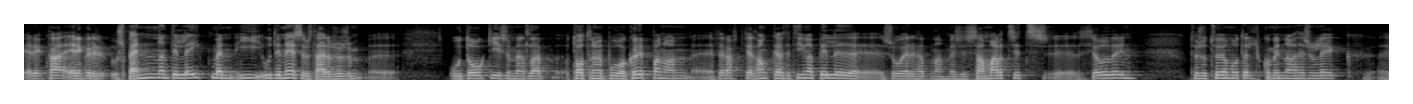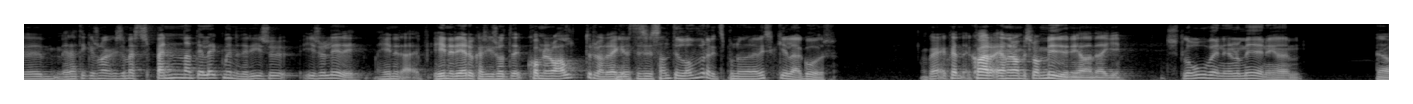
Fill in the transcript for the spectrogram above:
er, er einhverjir spennandi leikmenn í, út í nesi það er svo sem uh, Udóki sem er alltaf, Tottenham er búið að kaupa hann fyrir, fyrir þangað eftir tímabilið svo er hérna með þessi Samardzits þjóðverinn 2002 mótel kom inn á þessu leik. Um, er þetta ekki svona þessi mest spennandi er í þessu, liði. Hinn eru kannski svolítið kominir á aldur Ég veist þessi Sandi Lovrits búin að vera virkilega góður. Okay, hvern, Hvað er hann á miðjunni hjá það með ekki? Slóvin er á miðjunni hjá það Já.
